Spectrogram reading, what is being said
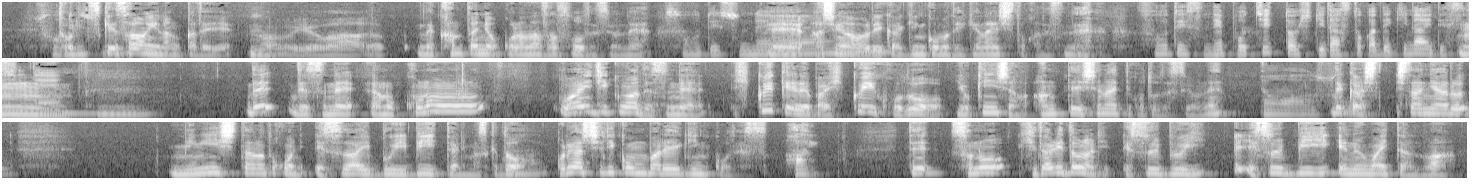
取り付け騒ぎなんかで、は、ね、簡単には起こらなさそうですよね。そうですね。えー足が悪いから銀行まで行けないしとかですね。そうですね。ポチッと引き出すとかできないですしね。でですね、あの、この Y 軸がですね、低ければ低いほど預金者が安定してないってことですよね。ああ、そうでか、し下にある、右下のところに SIVB ってありますけど、はいこれがシリコンバレー銀行です。はい。で、その左隣 SV、SBNY ってあるのは、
